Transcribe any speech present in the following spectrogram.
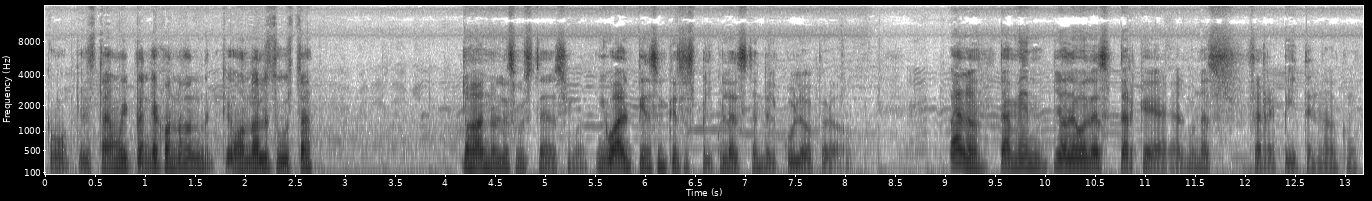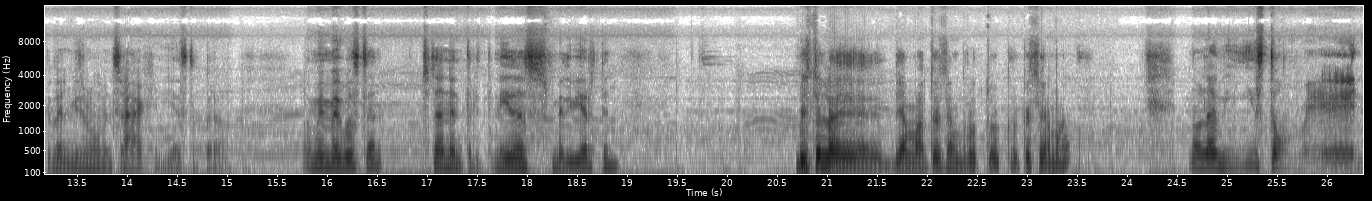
como que está muy pendejo, ¿no? Que, o no les gusta. No, no les gusta Simón. Igual piensan que sus películas están del culo, pero. Bueno, también yo debo de aceptar que algunas se repiten, ¿no? Como que da el mismo mensaje y esto, pero. A mí me gustan, están entretenidas, me divierten. ¿Viste la de Diamantes en Bruto? Creo que se llama. No la he visto, man.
